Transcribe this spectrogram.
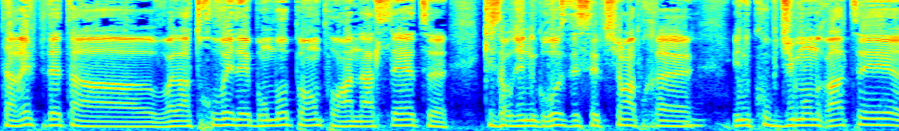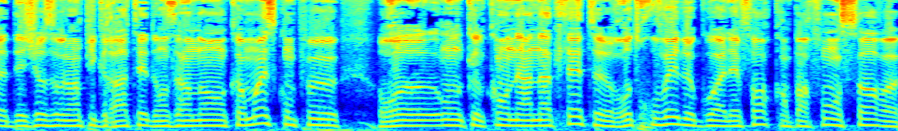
tu arrives peut-être à euh, voilà trouver les bons mots, par exemple, pour un athlète euh, qui sort d'une grosse déception après une Coupe du Monde ratée, euh, des Jeux Olympiques ratés dans un an? Comment est-ce qu'on peut, re- on- que- quand on est un athlète, euh, retrouver le goût à l'effort quand parfois on sort euh,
